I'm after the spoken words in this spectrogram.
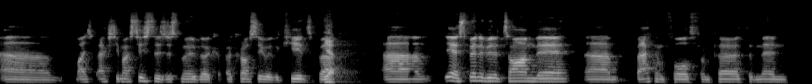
Um, my, actually, my sister's just moved ac- across here with the kids, but Yep. um, yeah, spent a bit of time there, um, back and forth from Perth, and then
